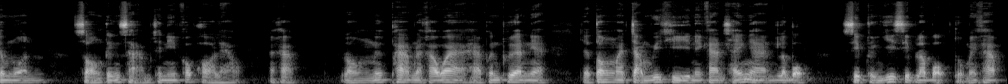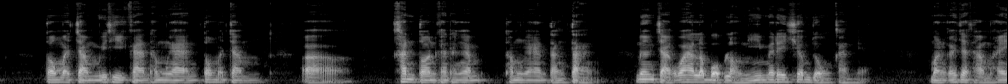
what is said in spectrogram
จำนวน 2-3ถึงชนิดก็พอแล้วนะครับลองนึกภาพนะครับว่าหากเพื่อนๆเนี่ยจะต้องมาจำวิธีในการใช้งานระบบ 10-20 ระบบถูกไหมครับ ต้องมาจำวิธีการทำงาน ต้องมาจำเอ่อ ขั้นตอนการทำงานทำงานต่างๆ เนื่องจากว่าระบบเหล่านี้ไม่ได้เชื่อมโยงกันเนี่ย มันก็จะทำให้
